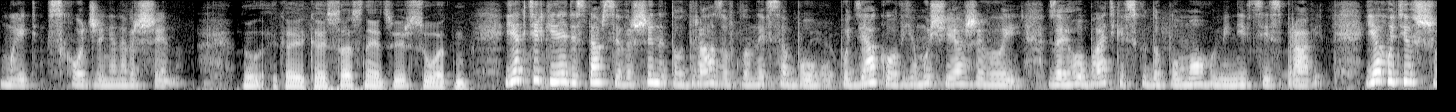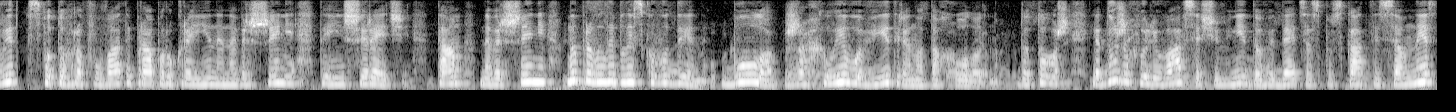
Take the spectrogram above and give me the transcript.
мить сходження на вершину? Ka, ka es virsotni, Як тільки я дістався вершини, то одразу вклонився Богу, подякував йому, що я живий, за його батьківську допомогу мені в цій справі. Я хотів швидко сфотографувати прапор України на вершині та інші речі. Там, на вершині, ми провели близько години. Було жахливо вітряно та холодно. До того ж, я дуже хвилювався, що мені доведеться спускатися вниз,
